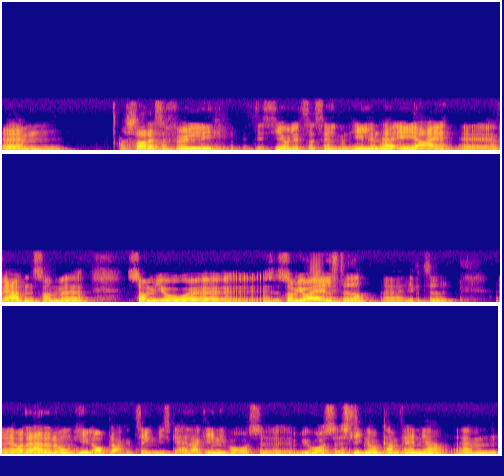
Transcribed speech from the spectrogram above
Øhm, og så er der selvfølgelig, det siger jo lidt sig selv, men hele den her AI-verden, øh, som, øh, som, jo, øh, som jo er alle steder øh, lige for tiden. Øh, og der er der nogle helt oplagte ting, vi skal have lagt ind i vores, øh, i vores Sleeknote-kampagner. Øh,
